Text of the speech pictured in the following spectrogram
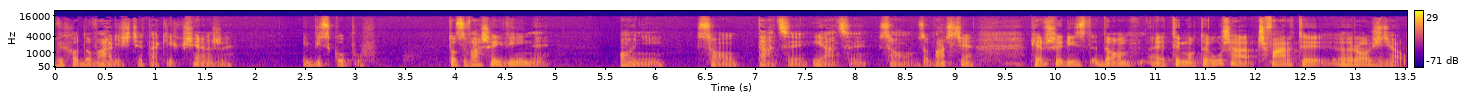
wyhodowaliście takich księży i biskupów. To z waszej winy oni są tacy, jacy są. Zobaczcie, pierwszy list do e, Tymoteusza, czwarty rozdział.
